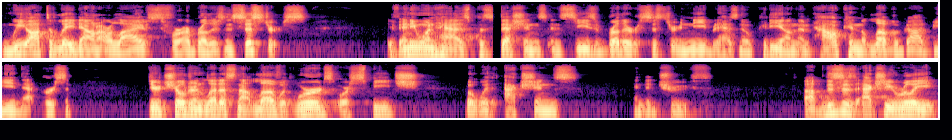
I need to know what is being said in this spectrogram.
We ought to lay down our lives for our brothers and sisters. If anyone has possessions and sees a brother or sister in need but has no pity on them, how can the love of God be in that person? Dear children, let us not love with words or speech, but with actions and in truth. Uh, this is actually a really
